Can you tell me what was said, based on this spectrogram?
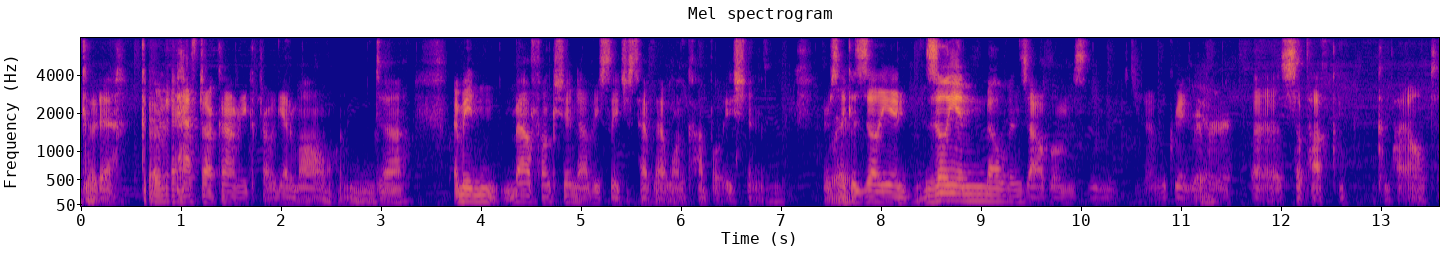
go to go to half.com, you could probably get them all. And uh, I mean, Malfunkshun obviously just have that one compilation. There's like a zillion zillion Melvin's albums, and you know, the Green River uh, Sub Pop com- compiled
